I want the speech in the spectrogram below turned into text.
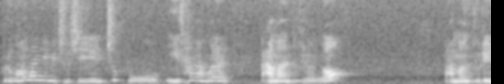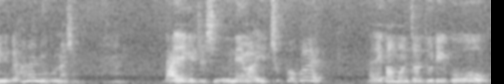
그리고 하나님이 주신 축복 이 사랑을 나만 누려요. 나만 누리는 걸 하나님 원하셔요. 나에게 주신 은혜와 이 축복을 내가 먼저 누리고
